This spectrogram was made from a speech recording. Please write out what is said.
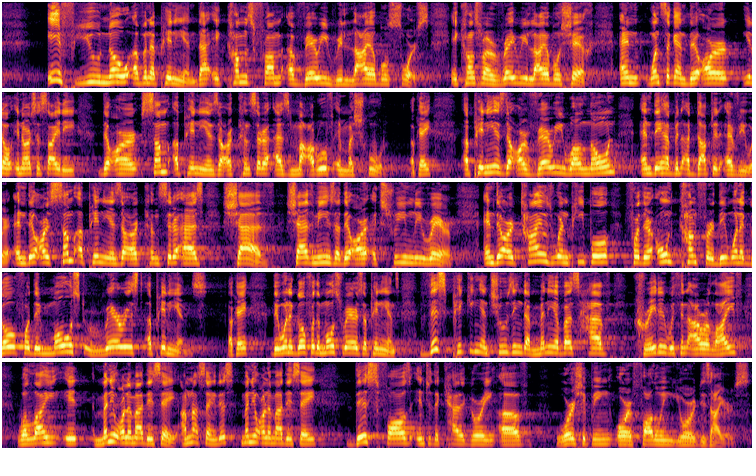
if you know of an opinion that it comes from a very reliable source, it comes from a very reliable sheikh, and once again, there are, you know, in our society, there are some opinions that are considered as ma'ruf and mashhur, okay? Opinions that are very well known and they have been adopted everywhere. And there are some opinions that are considered as shadh. Shadh means that they are extremely rare. And there are times when people, for their own comfort, they want to go for the most rarest opinions. Okay? They want to go for the most rarest opinions. This picking and choosing that many of us have created within our life, wallahi, it, many ulama they say, I'm not saying this, many ulama they say, this falls into the category of worshiping or following your desires.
